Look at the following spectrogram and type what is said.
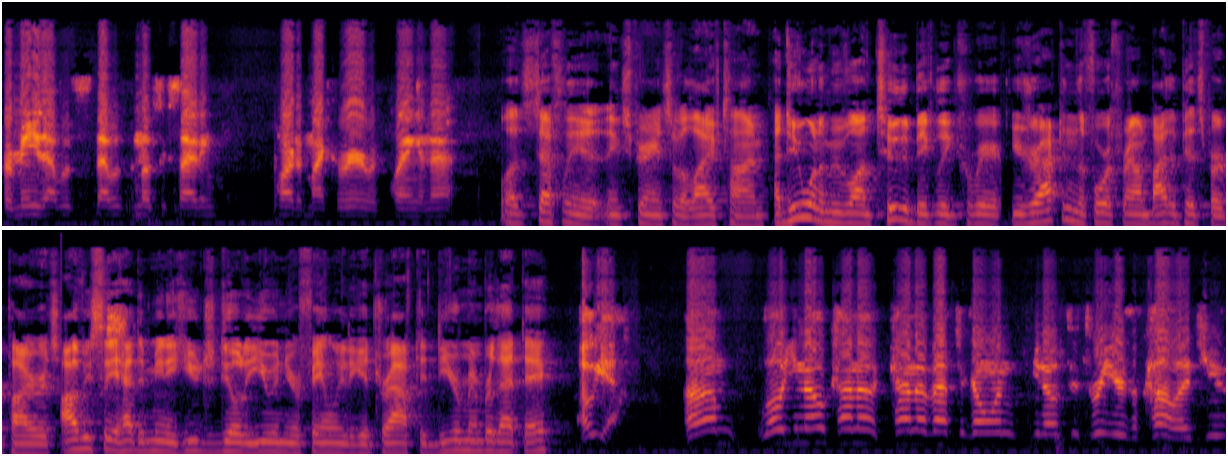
for me, that was that was the most exciting part of my career was playing in that. Well, it's definitely an experience of a lifetime. I do want to move on to the big league career. You're drafted in the fourth round by the Pittsburgh Pirates. Obviously, it had to mean a huge deal to you and your family to get drafted. Do you remember that day? Oh yeah. Um, well, you know, kind of, kind of after going, you know, through three years of college, you,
